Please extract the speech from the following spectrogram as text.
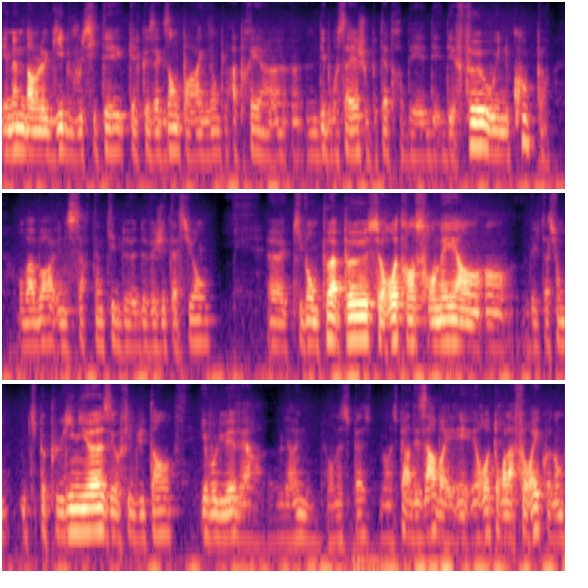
Et même dans le guide, vous citez quelques exemples, par exemple, après un, débroussaillage ou peut-être des, feux ou une coupe, on va avoir un certain type de, végétation euh, qui vont peu à peu se retransformer en, végétation un petit peu plus ligneuse et au fil du temps évoluer vers, vers une, on, espèce, on espère des arbres et, et, retour à la forêt. Donc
